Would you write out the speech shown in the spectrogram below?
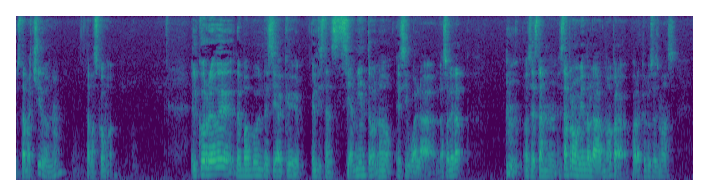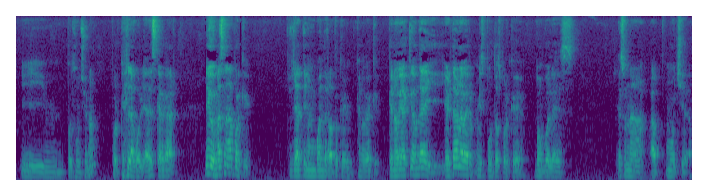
está más chido, ¿no? Está más cómodo. El correo de, de Bumble decía que el distanciamiento no es igual a la soledad. O sea, están, están promoviendo la app, ¿no? Para, para que lo más. Y pues funcionó, porque la volví a descargar. Digo, más que nada porque pues, ya tiene un buen de rato que, que no veía que, que no veía qué onda. Y, y ahorita van a ver mis puntos porque Bumble es, es una app muy chida.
